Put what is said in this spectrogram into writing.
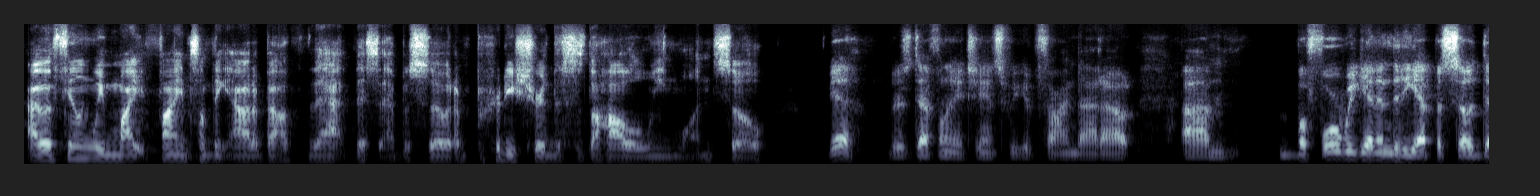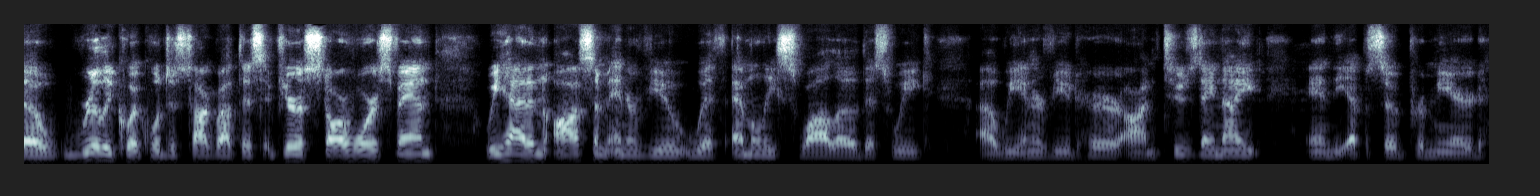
I have a feeling we might find something out about that this episode. I'm pretty sure this is the Halloween one. So Yeah, there's definitely a chance we could find that out. Um, before we get into the episode, though, really quick, we'll just talk about this. If you're a Star Wars fan, we had an awesome interview with Emily Swallow this week. Uh, we interviewed her on Tuesday night, and the episode premiered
